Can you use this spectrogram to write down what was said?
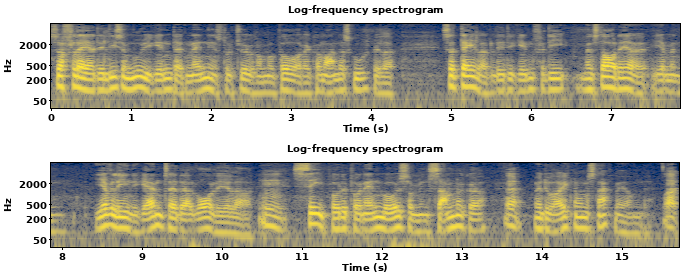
Så flager det ligesom ud igen, da den anden instruktør kommer på, og der kommer andre skuespillere. Så daler det lidt igen, fordi man står der, jamen, jeg vil egentlig gerne tage det alvorligt, eller Mm. se på det på en anden måde, som en samler gør, Ja. men du har ikke nogen at snakke med om det. Nej.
